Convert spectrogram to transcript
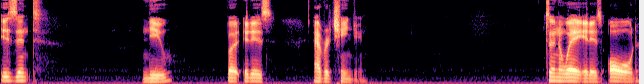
isn't new, but it is ever changing. So in a way it is old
